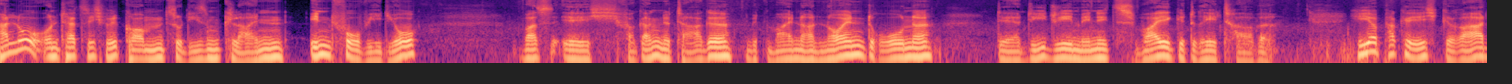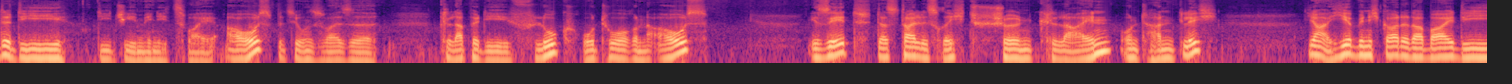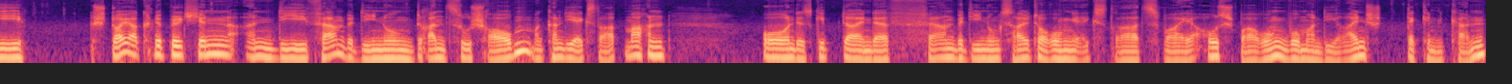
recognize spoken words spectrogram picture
Hallo und herzlich willkommen zu diesem kleinen Infovideo, was ich vergangene Tage mit meiner neuen Drohne, der DJI Mini 2, gedreht habe. Hier packe ich gerade die DJI Mini 2 aus, beziehungsweise klappe die Flugrotoren aus. Ihr seht, das Teil ist recht schön klein und handlich. Ja, hier bin ich gerade dabei, die Steuerknüppelchen an die Fernbedienung dran zu schrauben. Man kann die extra abmachen. Und es gibt da in der Fernbedienungshalterung extra zwei Aussparungen, wo man die reinstecken kann.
